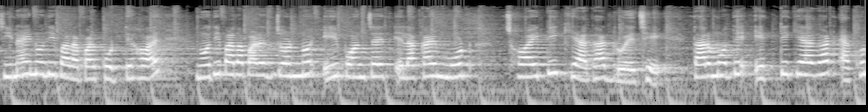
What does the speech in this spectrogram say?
চিনাই নদী পারাপার করতে হয়। নদী পারাপারের জন্য এই পঞ্চায়েত এলাকায় মোট ছয়টি খেয়াঘাট রয়েছে। তার মধ্যে একটি খেয়াঘাট এখন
